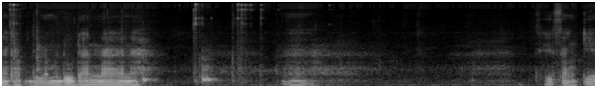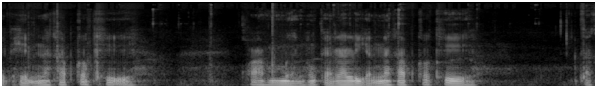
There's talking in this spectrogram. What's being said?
นะครับ เดี๋ยวเรามาดูด้านหน้านะที่สังเกตเห็นนะครับก็คือความเหมือนของแต่ละเหรียญนะครับ ก็คือสัก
